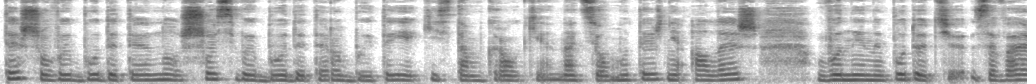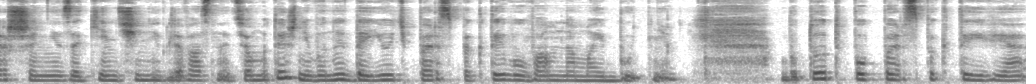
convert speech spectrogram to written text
те, що ви будете, ну, щось ви будете робити, якісь там кроки на цьому тижні, але ж вони не будуть завершені, закінчені для вас на цьому тижні. Вони дають перспективу вам на майбутнє. Бо тут по перспективі е,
